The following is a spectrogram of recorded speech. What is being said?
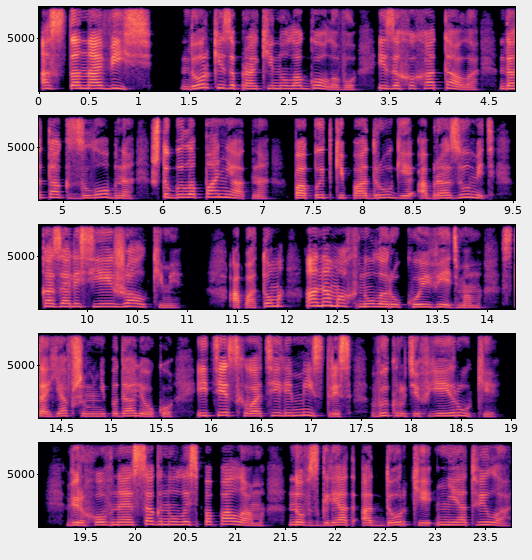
Остановись!» Дорки запрокинула голову и захохотала, да так злобно, что было понятно, попытки подруги образумить казались ей жалкими. А потом она махнула рукой ведьмам, стоявшим неподалеку, и те схватили мистрис, выкрутив ей руки. Верховная согнулась пополам, но взгляд от Дорки не отвела.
